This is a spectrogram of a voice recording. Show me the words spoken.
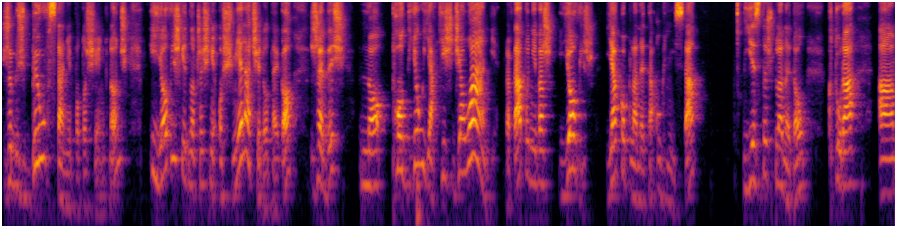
żebyś był w stanie po to sięgnąć i Jowisz jednocześnie ośmiela cię do tego, żebyś no, podjął jakieś działanie, prawda? Ponieważ Jowisz jako planeta ognista jest też planetą, która a,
